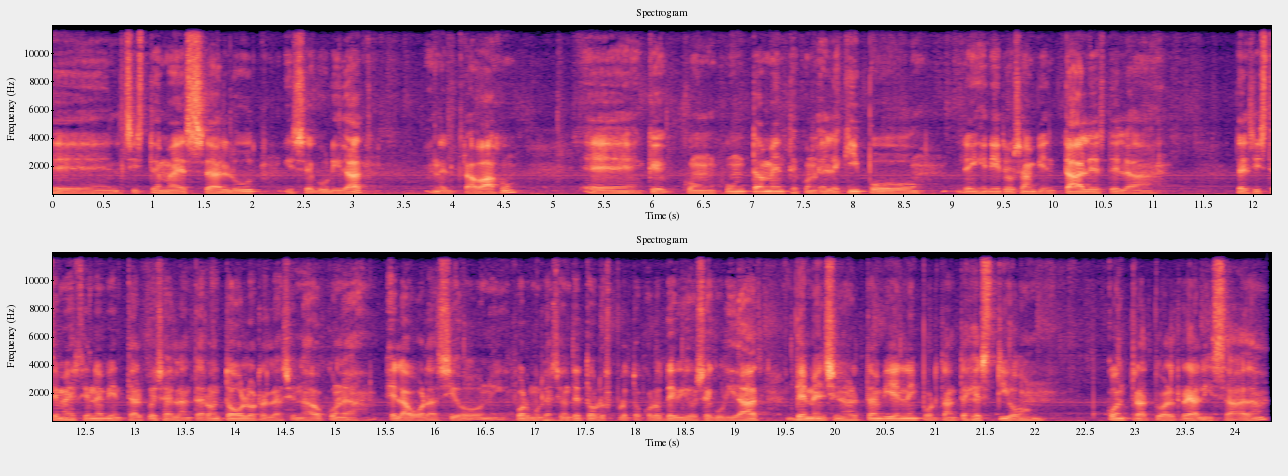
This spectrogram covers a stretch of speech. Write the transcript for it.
de, sistema de salud y seguridad en el trabajo, eh, que conjuntamente con el equipo de ingenieros ambientales de la del sistema de gestión ambiental pues adelantaron todo lo relacionado con la elaboración y formulación de todos los protocolos de bioseguridad, de mencionar también la importante gestión contractual realizada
